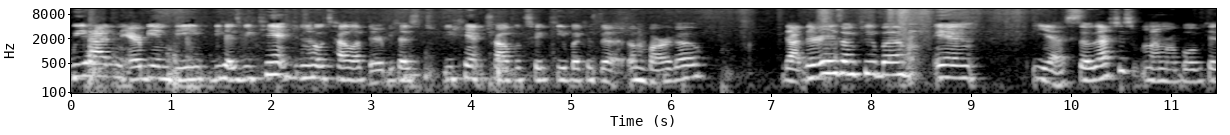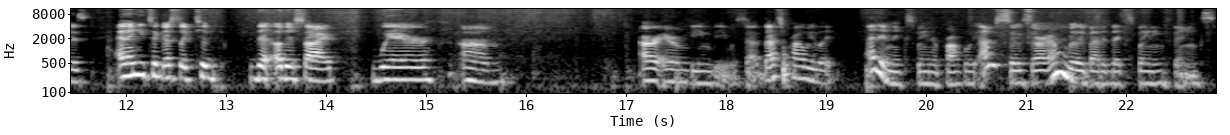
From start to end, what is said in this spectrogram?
we had an Airbnb because we can't get a hotel up there because you can't travel to Cuba because the embargo that there is on Cuba, and yeah, so that's just memorable because and then he took us like to the other side where um our Airbnb was at. That's probably like I didn't explain it properly. I'm so sorry. I'm really bad at explaining things.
